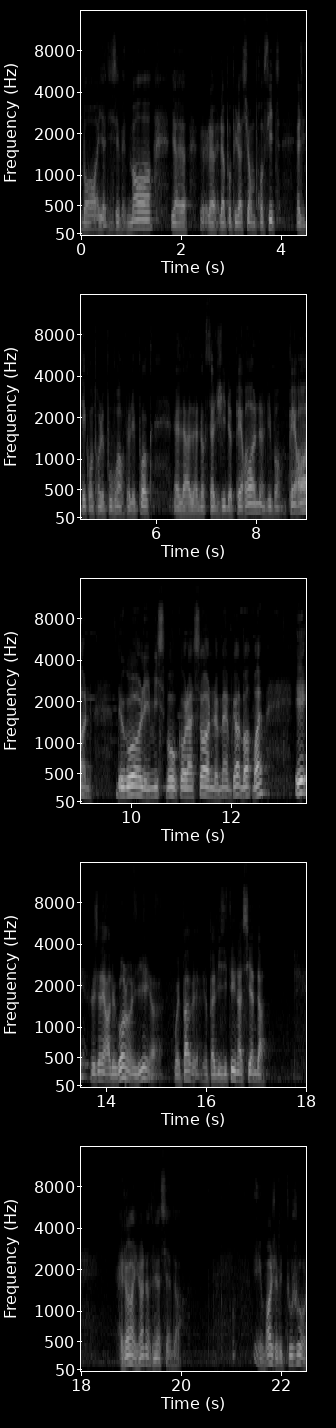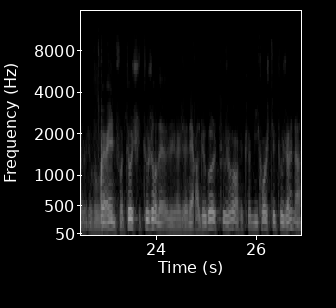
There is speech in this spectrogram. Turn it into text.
bon, il y a des événements, il y a, la, population en profite. Elle était contre le pouvoir de l'époque. Elle a la nostalgie de Perón. Elle dit bon, Perón, De Gaulle et Mismo Corazon, le même gars. Bon, bref. Et le général de Gaulle, on lui dit, euh, vous pouvez pas, pas visiter une hacienda. Et alors, il va dans une hacienda. Et moi, j'avais toujours, vous verrez une photo, je suis toujours le général de Gaulle, toujours avec le micro, j'étais tout jeune, hein.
